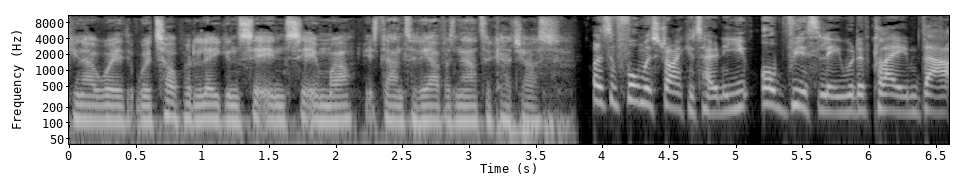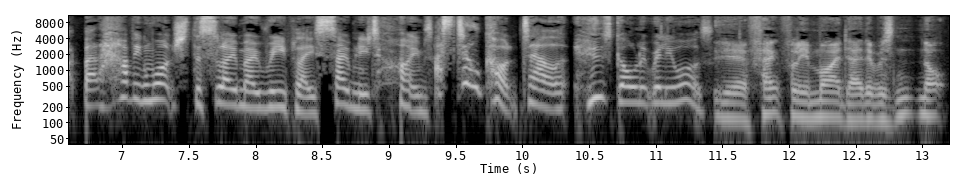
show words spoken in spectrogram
you know, we're, we're top of the league and sitting, sitting well. It's down to the others now to catch us. Well, as a former striker, Tony, you obviously would have claimed that. But having watched the slow mo replays so many times, I still can't tell whose goal it really was. Yeah, thankfully in my day there was not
